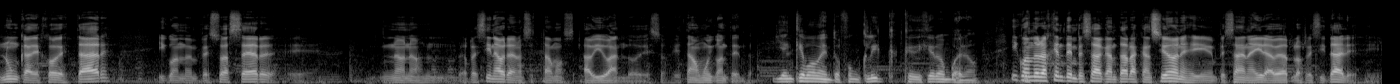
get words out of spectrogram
nunca dejó de estar y cuando empezó a ser, eh, no, no, recién ahora nos estamos avivando de eso y estamos muy contentos. ¿Y en qué momento? ¿Fue un clic que dijeron, bueno, Y cuando la gente empezaba a cantar las canciones y empezaban a ir a ver los recitales. y-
